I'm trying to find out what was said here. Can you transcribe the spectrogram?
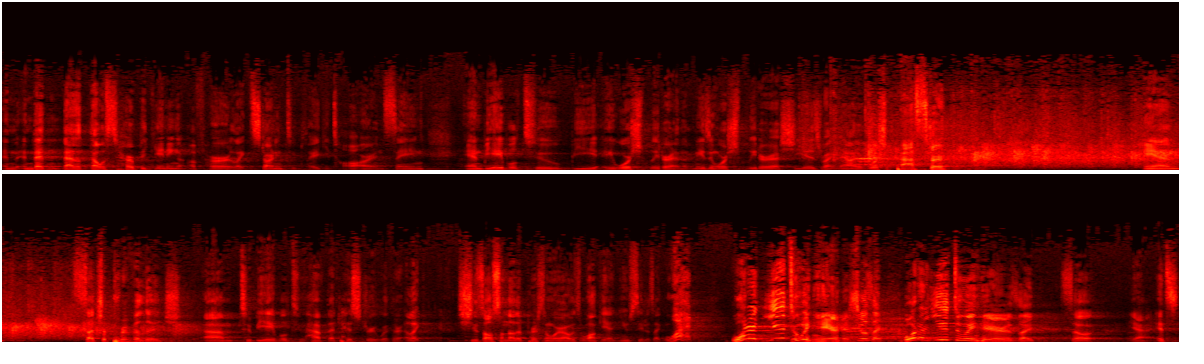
and, and then that that was her beginning of her like starting to play guitar and sing, and be able to be a worship leader, an amazing worship leader as she is right now, a worship pastor, and such a privilege um, to be able to have that history with her. Like she's also another person where I was walking at New City. It's like, what? What are you doing here? And she was like, what are you doing here? It's like, so yeah, it's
